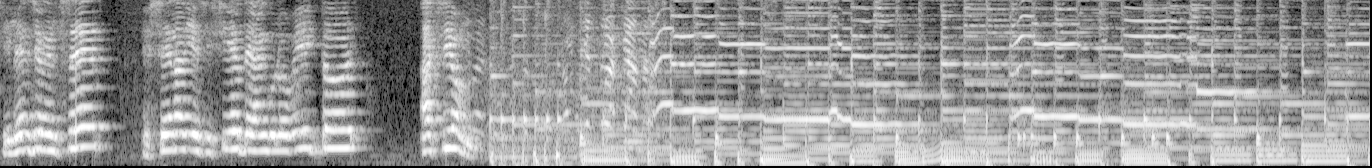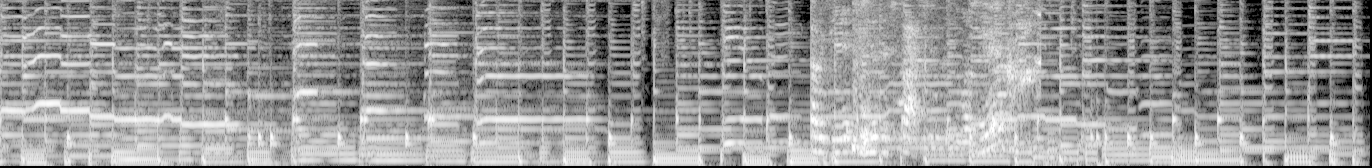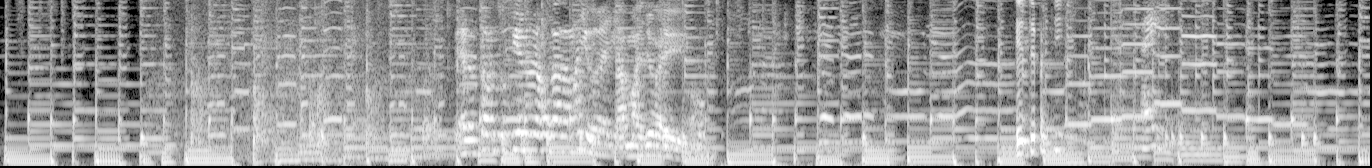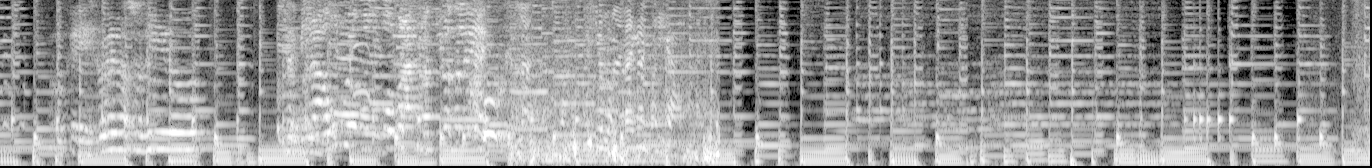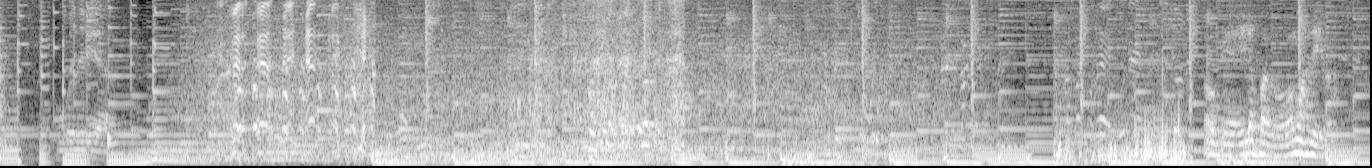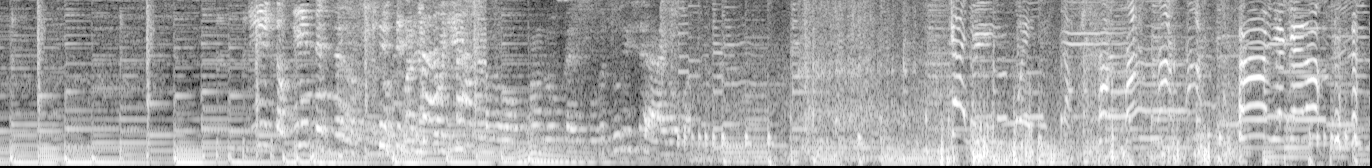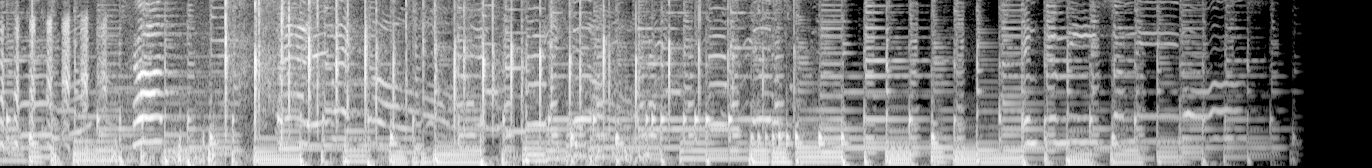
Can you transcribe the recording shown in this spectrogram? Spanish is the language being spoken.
Silencio en el set. Escena 17, ángulo Víctor. Acción. que es el espacio que tú vas a hacer. Pero entonces tú tienes una jugada mayor ahí. La mayor ahí. Este petit. Ok, rueda, sonido. Mira, uno o, o más, aquí va a salir ahí. Lo traigan para acá. Ok, ahí lo apago, vamos arriba. Quito, quítenselo. Cuando, cuando,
